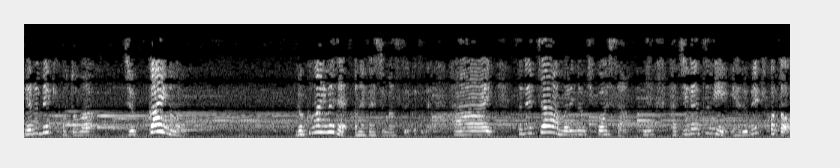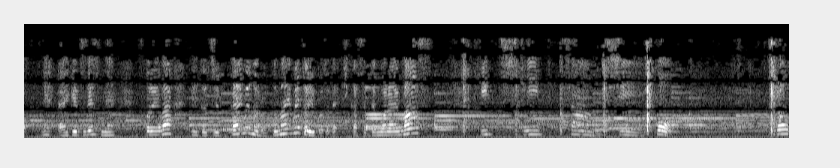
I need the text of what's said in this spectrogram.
やるべきことは、10回の6枚目でお願いしますということで。はーい。それじゃあ、森の貴公子さん、ね、8月にやるべきこと、ね、来月ですね。これは、え、ー、と、10回目の6枚目ということで聞かせてもらいます。1、2、3、4、5、6、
